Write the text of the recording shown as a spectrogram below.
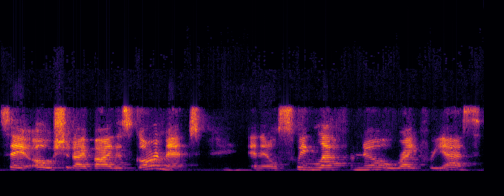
say, "Oh, should I buy this garment?" Mm-hmm. and it'll swing left for no, right for yes.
